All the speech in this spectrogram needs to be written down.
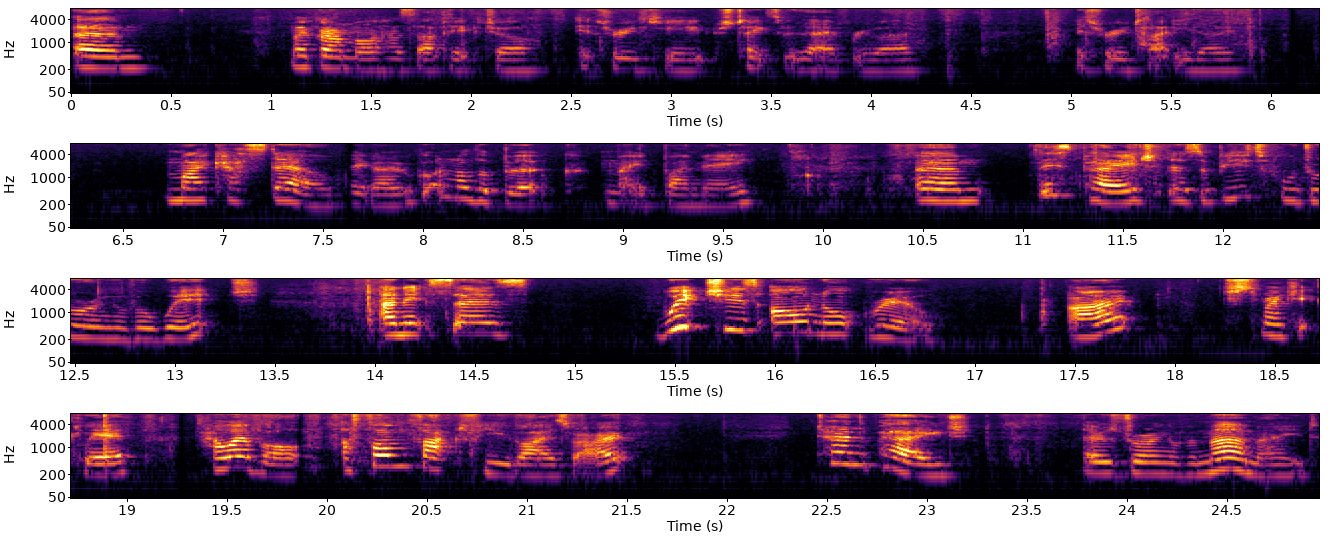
Um, my grandma has that picture. It's really cute. She takes it with her everywhere. It's really tidy though. My Castell. There you go. We've got another book made by me. Um, this page, there's a beautiful drawing of a witch. And it says, witches are not real. Alright? Just to make it clear. However, a fun fact for you guys, right? Turn the page. There's a drawing of a mermaid.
